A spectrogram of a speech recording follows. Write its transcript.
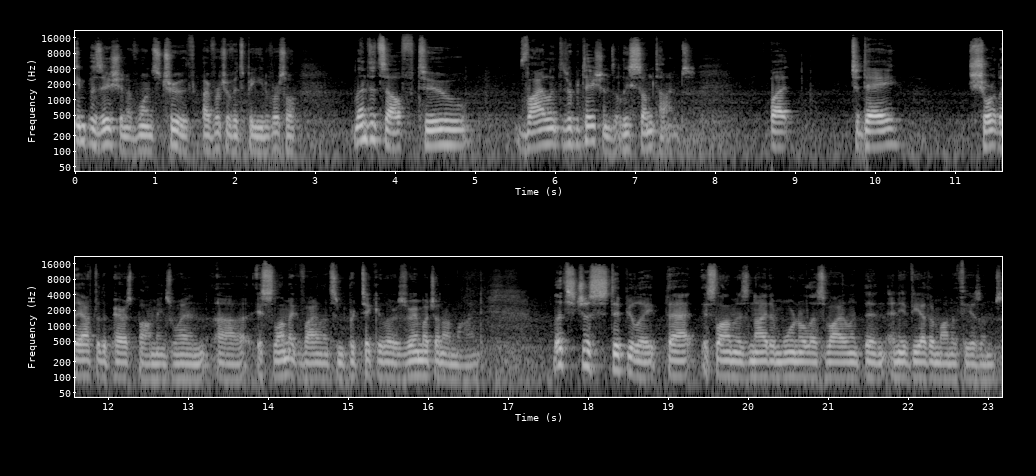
imposition of one's truth, by virtue of its being universal, lends itself to violent interpretations, at least sometimes. But today, shortly after the Paris bombings, when uh, Islamic violence in particular is very much on our mind, let's just stipulate that Islam is neither more nor less violent than any of the other monotheisms.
